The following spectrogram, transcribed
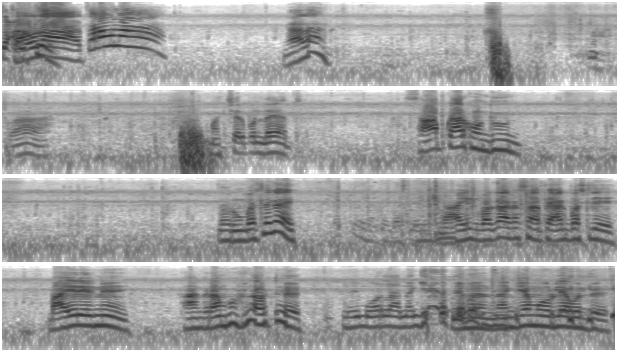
चावला चावला. घाला. वा. मच्छर पण लयात साप कार खोंदून. धरून बसले काय? गाईच बघा कसा पॅक बसले. बाहेर येणे. फांगरा मोरला वाटत. नाही मोरला नंगी नंग्या मोरल्या बोलत.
